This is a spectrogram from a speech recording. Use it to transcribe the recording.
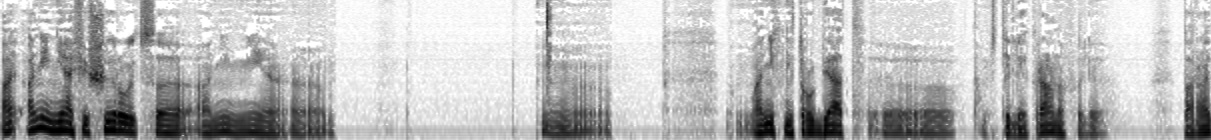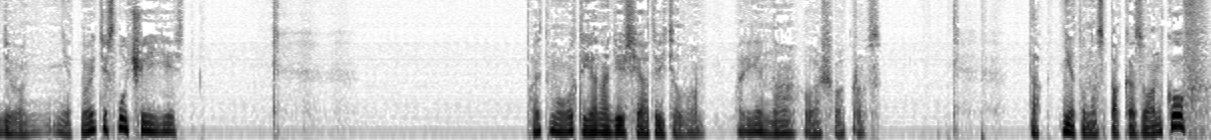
А, они не афишируются, они не Э, о них не трубят э, там, с телеэкранов или по радио. Нет, но эти случаи есть. Поэтому вот я надеюсь, я ответил вам, Мария, на ваш вопрос. Так, нет у нас пока звонков.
